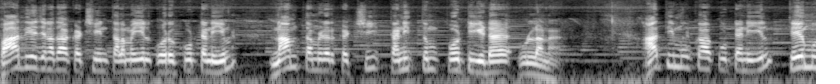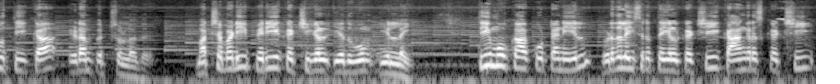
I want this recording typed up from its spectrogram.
பாரதிய ஜனதா கட்சியின் தலைமையில் ஒரு கூட்டணியும் நாம் தமிழர் கட்சி தனித்தும் போட்டியிட உள்ளன. அதிமுக கூட்டணியில் தேமுதிக இடம்பெற்றுள்ளது மற்றபடி பெரிய கட்சிகள் எதுவும் இல்லை. திமுக கூட்டணியில் விடுதலை சிறுத்தைகள் கட்சி காங்கிரஸ் கட்சி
